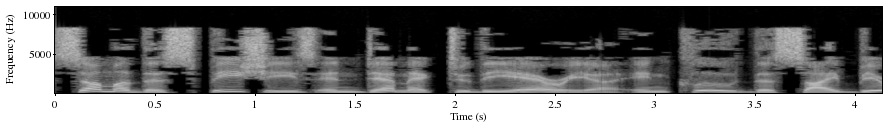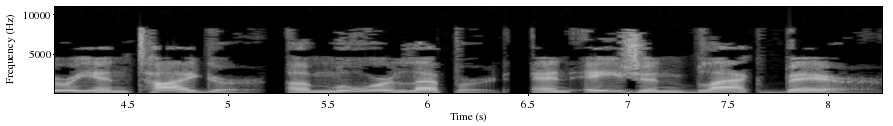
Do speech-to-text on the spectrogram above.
Some of the species endemic to the area include the Siberian tiger, Amur leopard, and Asian black bear.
